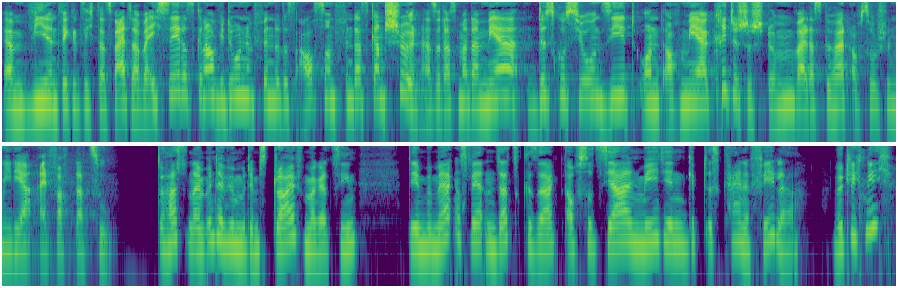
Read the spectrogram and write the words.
ähm, wie entwickelt sich das weiter? Aber ich sehe das genau wie du und empfinde das auch so und finde das ganz schön. Also dass man da mehr Diskussion sieht und auch mehr kritische Stimmen, weil das gehört auf Social Media einfach dazu. Du hast in einem Interview mit dem Strive-Magazin den bemerkenswerten Satz gesagt, auf sozialen Medien gibt es keine Fehler. Wirklich nicht?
